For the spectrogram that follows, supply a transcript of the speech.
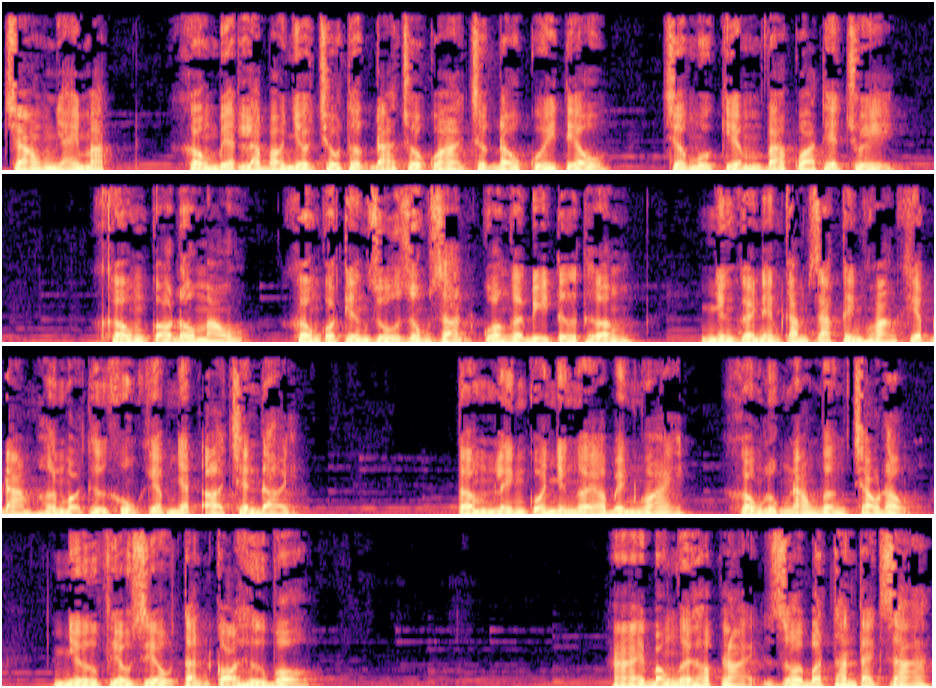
Trong nháy mắt, không biết là bao nhiêu chiêu thức đã trôi qua trước đầu quỷ tiêu, trước mũi kiếm và quả thiết chùy. Không có đổ máu, không có tiếng rú rùng rợn của người bị tử thương, nhưng gây nên cảm giác kinh hoàng khiếp đảm hơn mọi thứ khủng khiếp nhất ở trên đời. Tâm linh của những người ở bên ngoài không lúc nào ngừng trao động, như phiêu diêu tận cõi hư vô. Hai bóng người hợp lại rồi bất thần tách ra,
